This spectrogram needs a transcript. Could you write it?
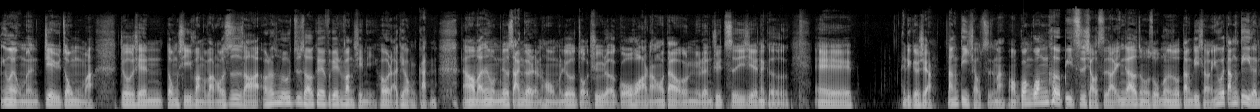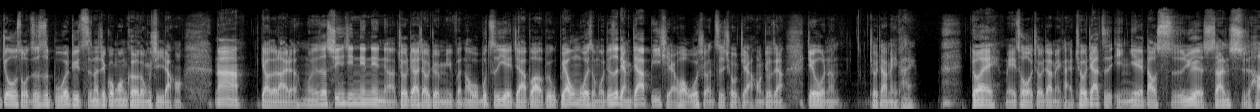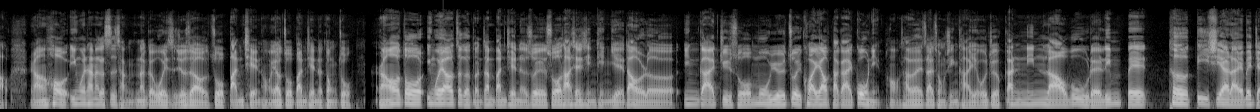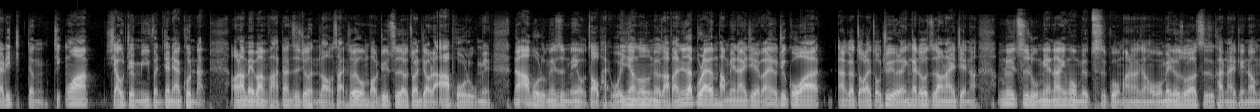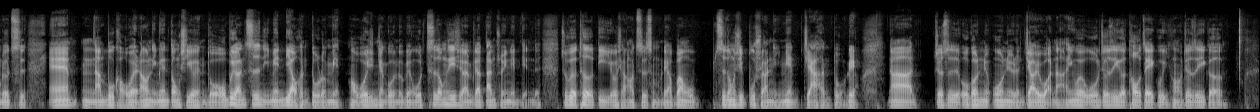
因为我们介于中午嘛，就先东西放放。我至少，哦，他说至少可以给你放行李，后来给我们赶。然后反正我们就三个人哈，我们就走去了国华，然后带我女人去吃一些那个，诶，那个啥，当地小吃嘛，哦，观光客必吃小吃啊，应该要这么说，不能说当地小吃，因为当地人就我所知是不会去吃那些观光客的东西的哈。那。屌的来了，我就是心心念念的邱家小卷米粉，然后我不吃叶家，不好不不要问我为什么，就是两家比起来的话，我喜欢吃邱家，吼就这样。结果呢，邱家没开。对，没错，邱家没开，邱家只营业到十月三十号。然后，因为他那个市场那个位置就是要做搬迁，哈，要做搬迁的动作。然后都因为要这个短暂搬迁的，所以说他先行停业。到了应该据说末约最快要大概过年，吼，才会再重新开业。我觉得干恁老母的，恁爸特地下来要吃你一顿一碗。小卷米粉这样还困难哦，那没办法，但是就很烙赛，所以我们跑去吃了转角的阿婆卤面。那阿婆卤面是没有招牌，我印象中是没有招牌，反正在布莱恩旁边那一间，反正有去过啊，那个走来走去的人应该都知道那一间啊。我们就去吃卤面，那因为我没有吃过嘛，然后想我妹就说要吃吃看那一间，那我们就吃，哎、嗯，南部口味，然后里面东西有很多，我不喜欢吃里面料很多的面哦，我已经讲过很多遍，我吃东西喜欢比较单纯一点点的，除非有特地有想要吃什么料，不然我。吃东西不喜欢里面加很多料，那就是我跟女我女人叫一碗啊，因为我就是一个偷贼鬼哈，就是一个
